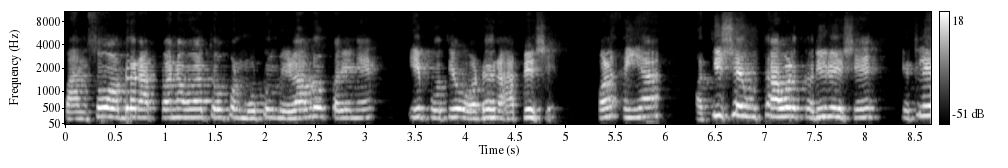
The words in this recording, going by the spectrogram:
પાંચસો ઓર્ડર આપવાના હોય તો પણ મોટો મેળાવડો કરીને એ પોતે ઓર્ડર આપે છે. પણ અહીંયા અતિશય ઉતાવળ કરી રહી છે એટલે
